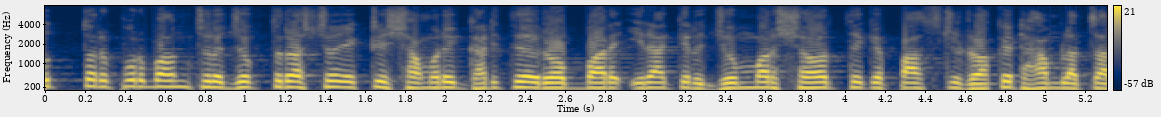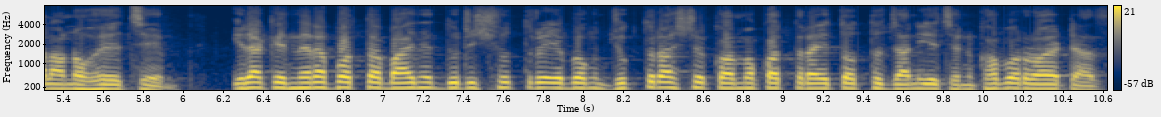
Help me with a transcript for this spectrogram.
উত্তর পূর্বাঞ্চলে যুক্তরাষ্ট্রের একটি সামরিক ঘাঁটিতে রোববার ইরাকের জুম্মার শহর থেকে পাঁচটি রকেট হামলা চালানো হয়েছে। ইরাকের নিরাপত্তা বাহিনীর দুটি সূত্র এবং যুক্তরাষ্ট্রের কর্মকর্তারা এই তথ্য জানিয়েছেন, খবর রয়টার্স।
